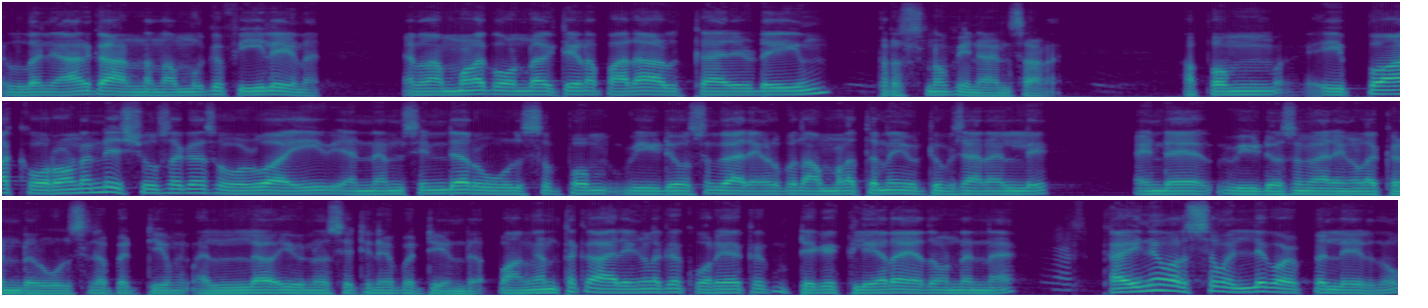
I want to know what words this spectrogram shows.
ഉള്ള ഞാൻ കാണണം നമുക്ക് ഫീൽ ചെയ്യണേ. കാരണം നമ്മളെ കോണ്ടാക്ട് ചെയ്യുന്ന പല ആൾക്കാരുടെയും പ്രശ്നം ഫിനാൻസാണ് അപ്പം ഇപ്പോൾ ആ കൊറോണന്റെ ഇഷ്യൂസൊക്കെ സോൾവ് ആയി. എൻ എം സിന്റെ റൂൾസ് ഇപ്പം വീഡിയോസും കാര്യങ്ങളും ഇപ്പോൾ നമ്മളെ തന്നെ യൂട്യൂബ് ചാനലിൽ അതിന്റെ വീഡിയോസും കാര്യങ്ങളൊക്കെ ഉണ്ട് റൂൾസിനെ പറ്റിയും എല്ലാ യൂണിവേഴ്സിറ്റിനെ പറ്റിയുണ്ട്. അപ്പോൾ അങ്ങനത്തെ കാര്യങ്ങളൊക്കെ കുറേയൊക്കെ കുട്ടിയൊക്കെ ക്ലിയർ ആയതുകൊണ്ട് തന്നെ കഴിഞ്ഞ വർഷം വലിയ കുഴപ്പമില്ലായിരുന്നു.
